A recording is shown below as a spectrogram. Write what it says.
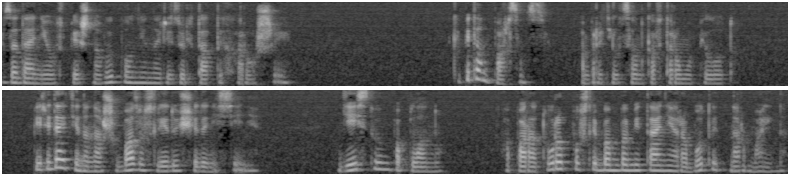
«Задание успешно выполнено, результаты хорошие». «Капитан Парсонс», — обратился он ко второму пилоту, — «передайте на нашу базу следующее донесение. Действуем по плану. Аппаратура после бомбометания работает нормально.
